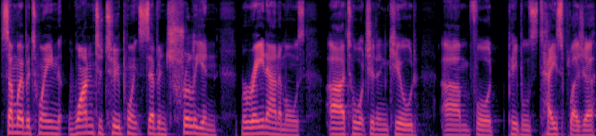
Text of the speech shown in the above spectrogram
somewhere between 1 to 2.7 trillion marine animals are tortured and killed um, for people's taste pleasure.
